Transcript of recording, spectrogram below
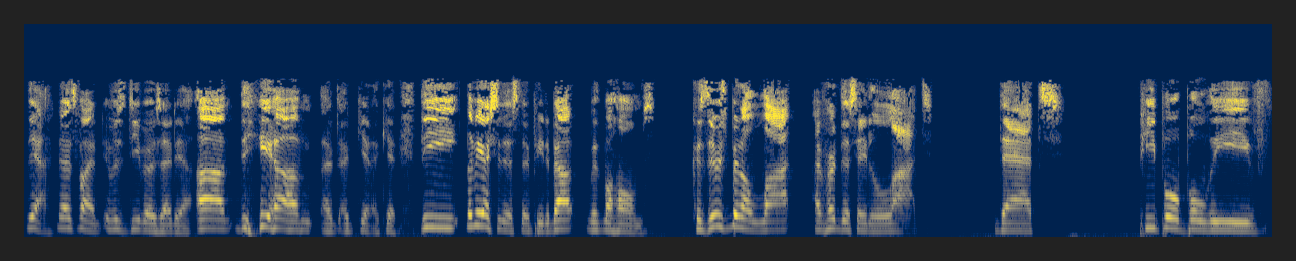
Yeah, no, it's fine. It was Debo's idea. Um, the, um, I, I kid, I kid. The, let me ask you this though, Pete, about with Mahomes. Cause there's been a lot, I've heard this a lot, that people believe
